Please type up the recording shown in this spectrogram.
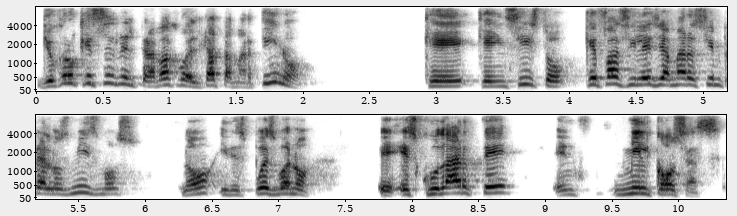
Yo creo que ese es el trabajo del Tata Martino, que, insisto, qué fácil es llamar siempre a los mismos, ¿no? Y después, bueno, eh, escudarte en mil cosas.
